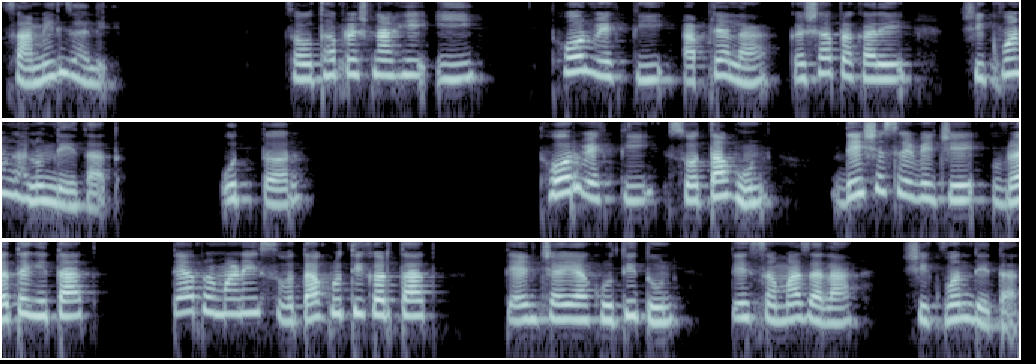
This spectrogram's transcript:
सामील झाले. चौथा प्रश्न आहे ई. थोर व्यक्ती आपल्याला कशा प्रकारे शिकवण घालून देतात. उत्तर थोर व्यक्ती स्वतःहून देशसेवेचे व्रत घेतात. त्याप्रमाणे स्वतः कृती करतात. त्यांच्या या कृतीतून ते समाजाला शिकवण देतात.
